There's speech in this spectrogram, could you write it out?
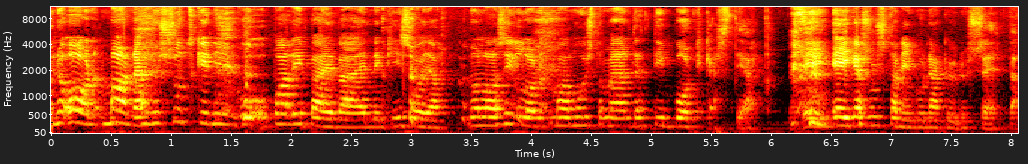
No on, mä oon nähnyt sutkin niinku pari päivää ennen kisoja. Me ollaan silloin, mä muistan, me äänitettiin podcastia. Ei, eikä susta niinku näkynyt se, että...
